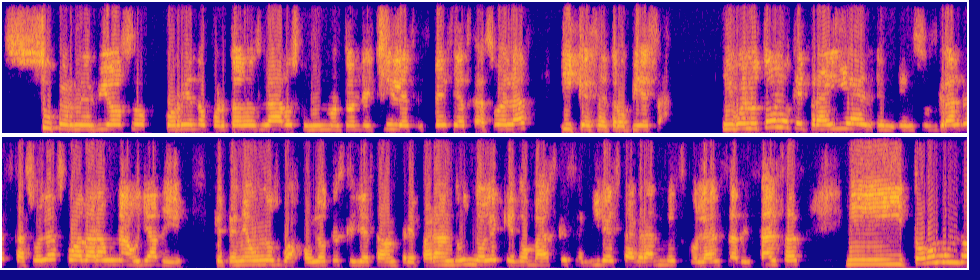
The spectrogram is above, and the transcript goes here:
súper nervioso, corriendo por todos lados con un montón de chiles, especias, cazuelas y que se tropieza. Y bueno, todo lo que traía en, sus grandes cazuelas fue a dar a una olla de que tenía unos guajolotes que ya estaban preparando y no le quedó más que servir esta gran mezcolanza de salsas y todo el mundo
